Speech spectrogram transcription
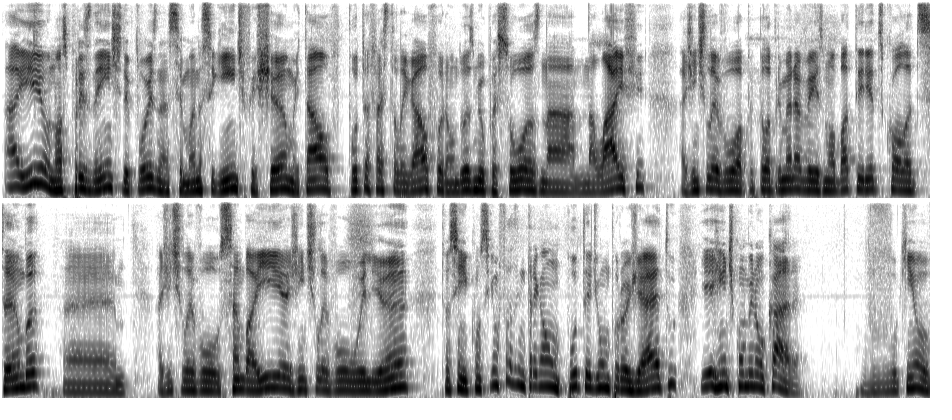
Aí o nosso presidente, depois, na né, semana seguinte, fechamos e tal. Puta festa legal, foram duas mil pessoas na, na live. A gente levou pela primeira vez uma bateria de escola de samba. É, a gente levou o Sambaí, a gente levou o Elian. Então, assim, conseguimos fazer, entregar um puta de um projeto e a gente combinou, cara. Pouquinho,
